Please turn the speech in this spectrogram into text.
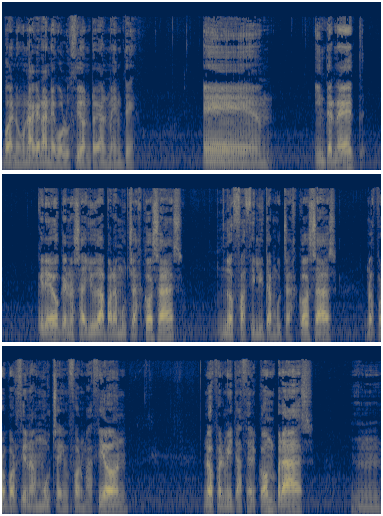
Bueno, una gran evolución realmente. Eh, Internet creo que nos ayuda para muchas cosas, nos facilita muchas cosas, nos proporciona mucha información, nos permite hacer compras. Mm,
